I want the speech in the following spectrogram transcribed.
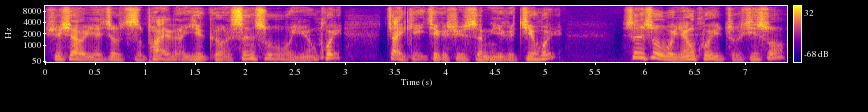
学校也就指派了一个申诉委员会，再给这个学生一个机会。申诉委员会主席说：“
